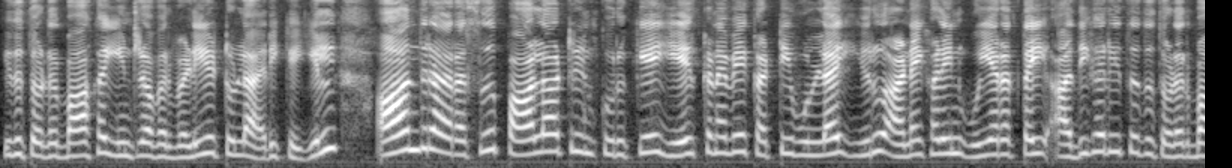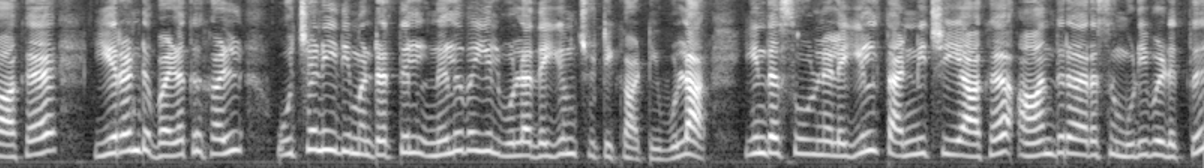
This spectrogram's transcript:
இது தொடர்பாக இன்று அவர் வெளியிட்டுள்ள அறிக்கையில் ஆந்திர அரசு பாலாற்றின் குறுக்கே ஏற்கனவே கட்டியுள்ள இரு அணைகளின் உயரத்தை அதிகரித்தது தொடர்பாக இரண்டு வழக்குகள் உச்சநீதிமன்றத்தில் நிலுவையில் உள்ளதையும் சுட்டிக்காட்டியுள்ளார். இந்த சூழ்நிலையில் தன்னிச்சையாக ஆந்திர அரசு முடிவெடுத்து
